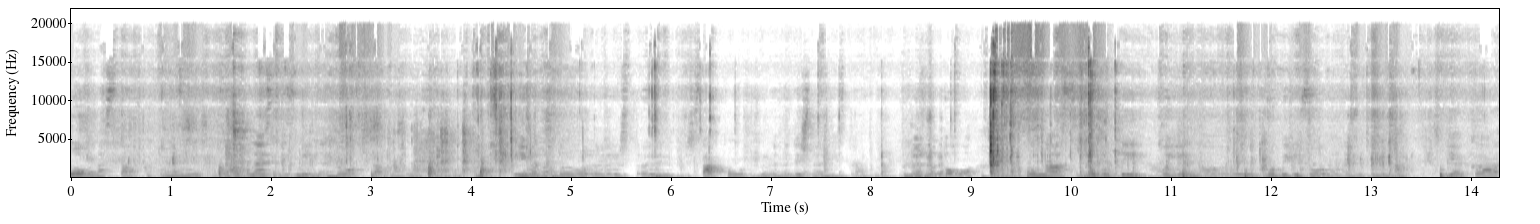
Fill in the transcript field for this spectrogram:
повна ставка. Тому ми внесли зміни до штатного розпису. Іменно до е, е, ставку медичного реєстратора. Плюс до того у нас є один воєнно е, мобілізована людина, яка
